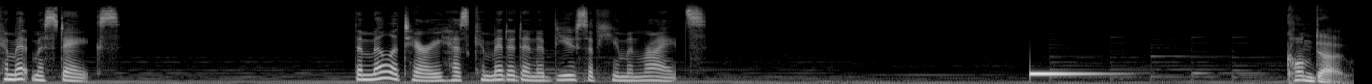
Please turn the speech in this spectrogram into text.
Commit mistakes. The military has committed an abuse of human rights. Condo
